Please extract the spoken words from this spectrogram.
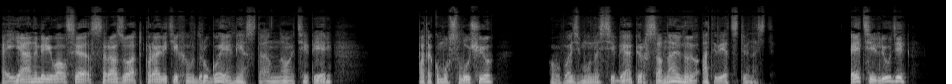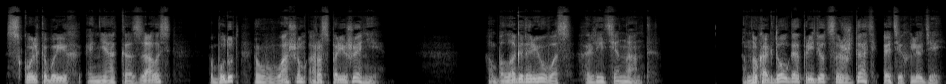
Я намеревался сразу отправить их в другое место, но теперь, по такому случаю, возьму на себя персональную ответственность. Эти люди, сколько бы их ни оказалось, будут в вашем распоряжении. Благодарю вас, лейтенант. Но как долго придется ждать этих людей?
